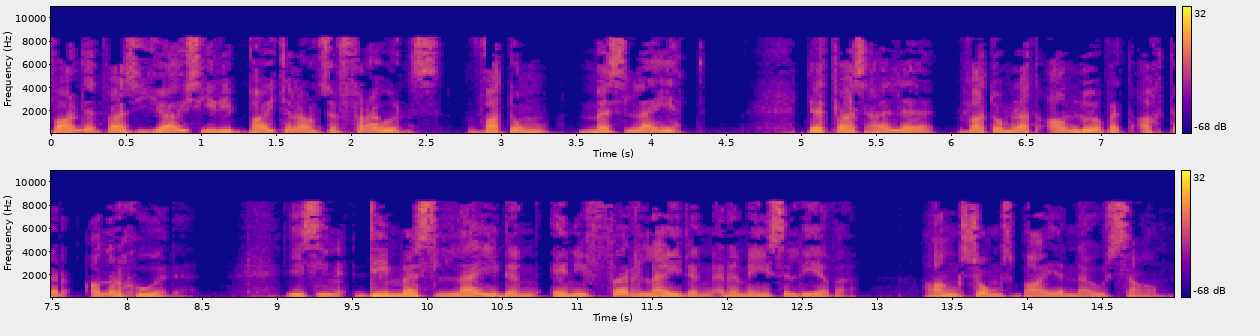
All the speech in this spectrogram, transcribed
Want dit was juis hierdie buitelandse vrouens wat hom mislei het. Dit was hulle wat hom laat aanloop het agter ander gode. Jy sien die misleiding en die verleiding in 'n mens se lewe hang soms baie nou saam.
